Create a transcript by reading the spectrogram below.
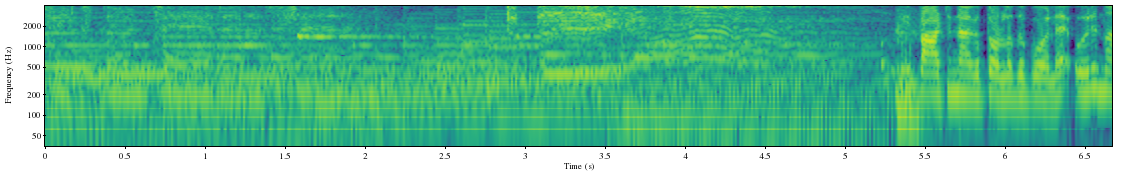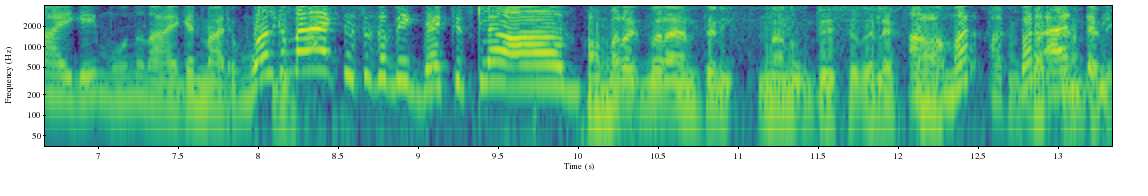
six burnt ഈ പാട്ടിനകത്തുള്ളത് പോലെ ഒരു നായികയും മൂന്ന് നായകന്മാരും. Welcome back this is a big breakfast club Amar Akbar Antony എന്നാണ് ഉദ്ദേശിച്ചത് അല്ലേ? അമർ അക്ബർ ആന്റണി.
